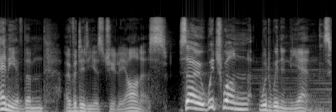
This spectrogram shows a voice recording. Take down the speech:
any of them over Didius Julianus. So, which one would win in the end?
